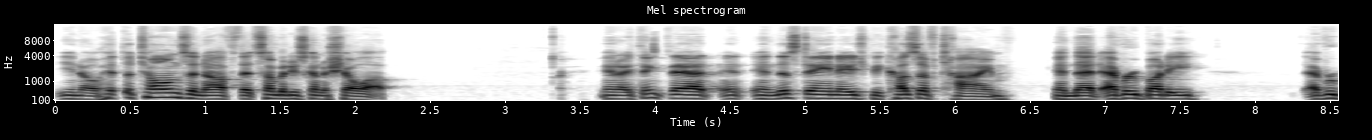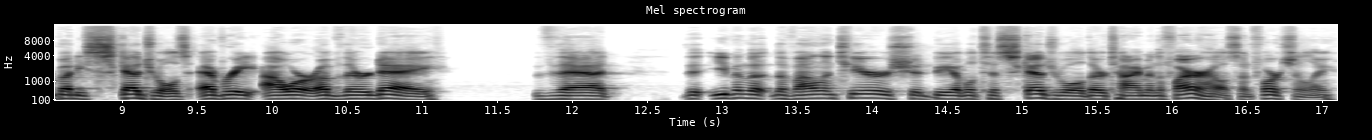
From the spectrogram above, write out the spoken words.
you know hit the tones enough that somebody's going to show up and I think that in, in this day and age, because of time and that everybody everybody schedules every hour of their day, that the, even the, the volunteers should be able to schedule their time in the firehouse, unfortunately.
